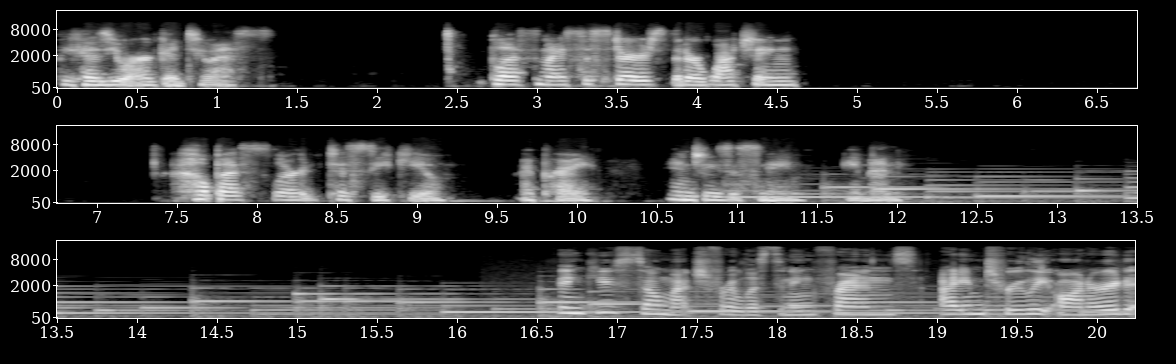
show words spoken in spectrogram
because you are good to us. Bless my sisters that are watching. Help us, Lord, to seek you. I pray. In Jesus' name, amen. Thank you so much for listening, friends. I am truly honored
